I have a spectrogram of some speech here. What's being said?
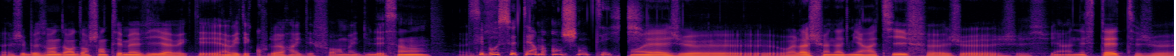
euh, j'ai besoin d'en- d'enchanter ma vie avec des, avec des couleurs, avec des formes, avec du dessin. C'est beau ce terme enchanté. Ouais, je, voilà, je suis un admiratif, je, je suis un esthète, je,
